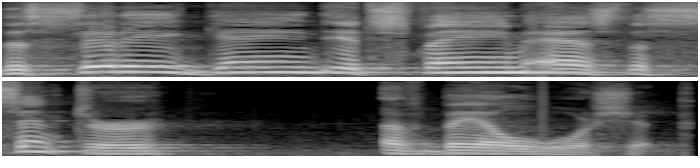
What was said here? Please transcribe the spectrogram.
the city gained its fame as the center of Baal worship.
